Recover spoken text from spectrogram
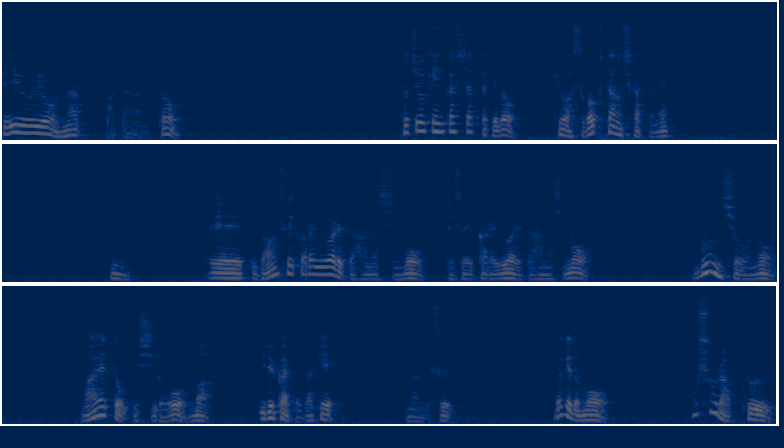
ていうようなパターンと、途中喧嘩しちゃったけど、今日はすごく楽しかったね。えーっと、男性から言われた話も、女性から言われた話も、文章の前と後ろを、まあ、入れ替えただけなんです。だけども、おそらく、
